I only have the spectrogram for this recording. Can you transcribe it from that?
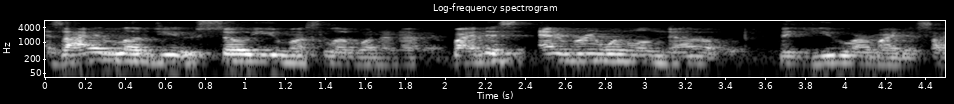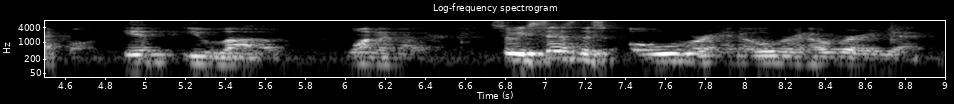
As I have loved you, so you must love one another. By this, everyone will know that you are my disciple if you love one another. So he says this over and over and over again.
